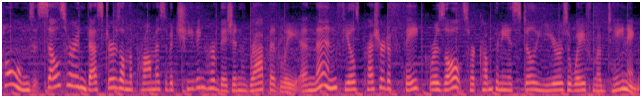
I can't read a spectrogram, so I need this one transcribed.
Holmes sells her investors on the promise of achieving her vision rapidly and then feels pressure to fake results her company is still years away from obtaining.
